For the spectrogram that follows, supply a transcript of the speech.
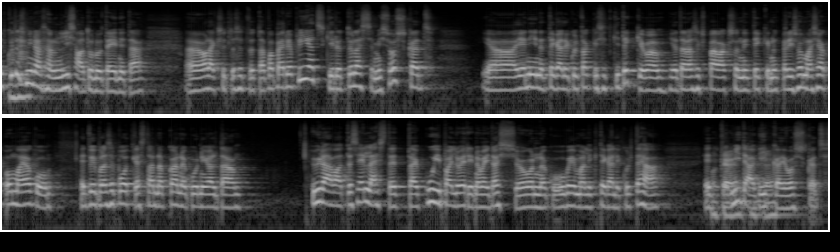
et kuidas mm -hmm. mina saan lisatulu teenida. Aleks ütles, et võta paber ja pliiats, kirjuta üles, mis oskad ja, ja nii need tegelikult hakkasidki tekkima ja tänaseks päevaks on neid tekkinud päris omas, omajagu. et võib-olla see podcast annab ka nagu nii-öelda ülevaate sellest, et kui palju erinevaid asju on nagu võimalik tegelikult teha. et okay, midagi okay. ikka ju oskad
